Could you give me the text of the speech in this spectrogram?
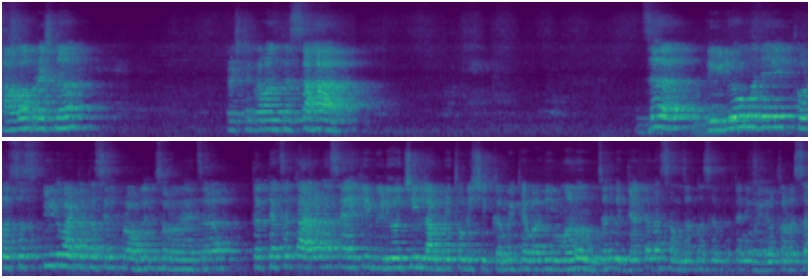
सहावा प्रश्न. प्रश्न क्रमांक सहा. जर व्हिडिओमध्ये थोडस स्पीड वाटत असेल प्रॉब्लेम सोडवण्याचं तर त्याचं कारण असं आहे की व्हिडिओची लांबी थोडीशी कमी ठेवावी म्हणून जर विद्यार्थ्यांना समजत नसेल तर त्यांनी व्हिडिओ थोडासा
